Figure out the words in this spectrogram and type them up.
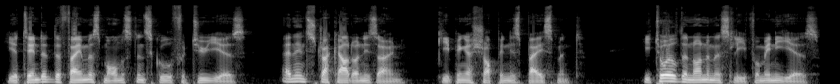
He attended the famous Malmsten School for two years, and then struck out on his own, keeping a shop in his basement. He toiled anonymously for many years,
